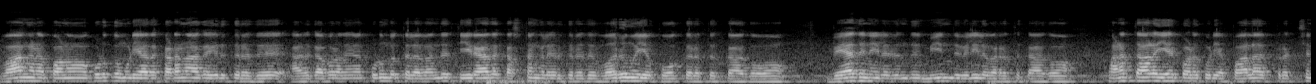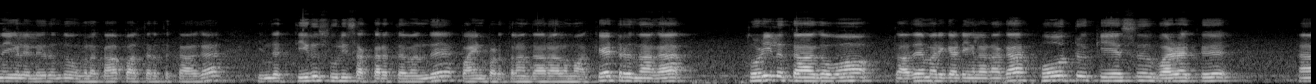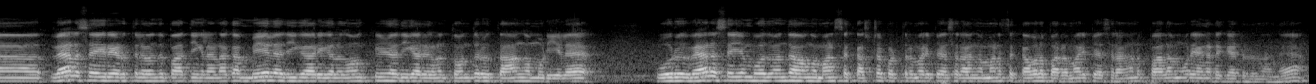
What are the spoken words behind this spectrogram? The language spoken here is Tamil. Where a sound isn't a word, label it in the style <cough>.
வாங்கின பணம் கொடுக்க முடியாத கடனாக இருக்கிறது. அதுக்கப்புறம் குடும்பத்தில் வந்து தீராத கஷ்டங்கள் இருக்கிறது. வறுமையை போக்குறதுக்காகவும் வேதனையிலிருந்து மீண்டு வெளியில் வர்றதுக்காகவும் பணத்தால் ஏற்படக்கூடிய பல பிரச்சனைகளிலிருந்து உங்களை காப்பாற்றுறதுக்காக இந்த திருசூலி சக்கரத்தை வந்து பயன்படுத்தலாம் தாராளமாக கேட்டிருந்தாங்க தொழிலுக்காகவும் அதே மாதிரி கேட்டிங்களேனாக்கா கோர்ட்டு கேஸு வழக்கு வேலை செய்கிற இடத்துல வந்து பார்த்தீங்களேனாக்கா மேல் அதிகாரிகளும் கீழ் அதிகாரிகளும் தொந்தரவு தாங்க முடியல. ஒரு வேலை செய்யும்போது வந்து அவங்க மனசை கஷ்டப்படுத்துகிற மாதிரி பேசுகிறாங்க மனசை கவலைப்படுற மாதிரி பேசுகிறாங்கன்னு பல முறை என்கிட்ட கேட்டிருந்தாங்க.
